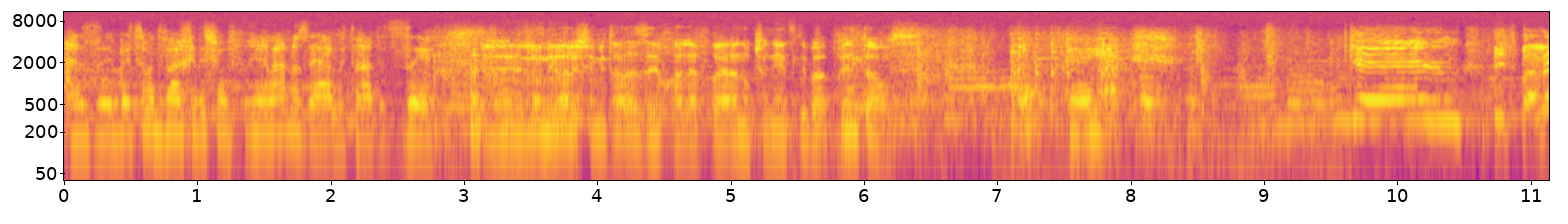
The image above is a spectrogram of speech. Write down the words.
אז אה, בעצם הדבר היחידי שמפריע לנו זה המטרד הזה, לא נראה לי שהמטרד הזה יוכל להפריע לנו כשאני אצלי בפנטהאוס. אוקיי? כן, תתפלא,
